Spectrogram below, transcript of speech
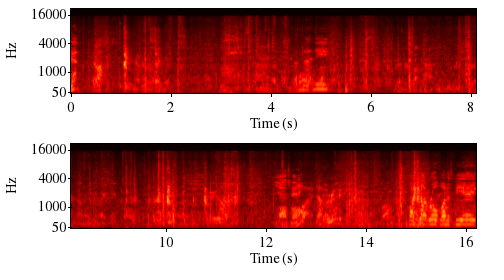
Good? Yeah. Nothing that deep. You guys ready? Yeah, we're ready. Watch that rope on his BA.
